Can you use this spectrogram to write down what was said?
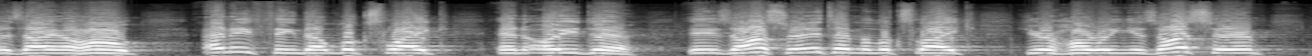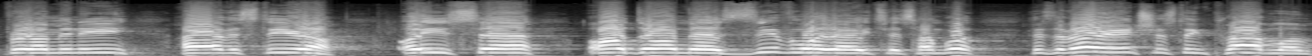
nezaya hold? Anything that looks like an oider is aser. Anytime it looks like you're hoeing is aser. For a mini, I have a stira. Oiseh there's a very interesting problem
